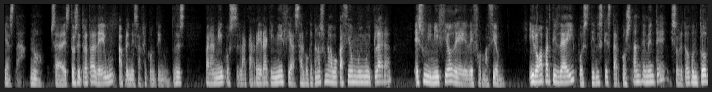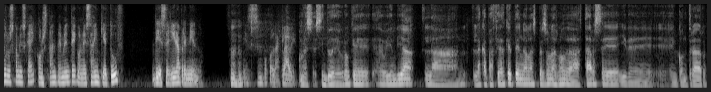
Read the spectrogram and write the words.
ya está. No. O sea, esto se trata de un aprendizaje continuo. Entonces, para mí, pues la carrera que inicia, salvo que tengas una vocación muy, muy clara, es un inicio de, formación. Y luego a partir de ahí, pues tienes que estar constantemente, y sobre todo con todos los cambios que hay, constantemente con esa inquietud de seguir aprendiendo. Es un poco la clave. Hombre, sin duda, yo creo que eh, hoy en día la, capacidad que tengan las personas ¿no? de adaptarse y de eh, encontrar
